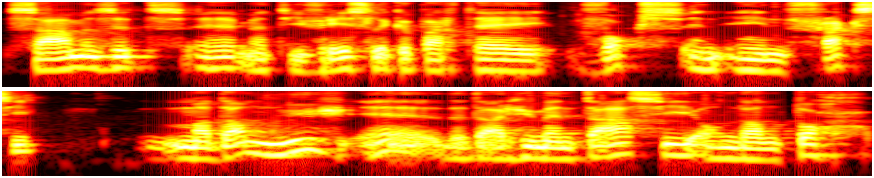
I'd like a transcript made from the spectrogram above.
samenzit hè, met die vreselijke partij Vox in één fractie. Maar dan nu, hè, de, argumentatie om dan toch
